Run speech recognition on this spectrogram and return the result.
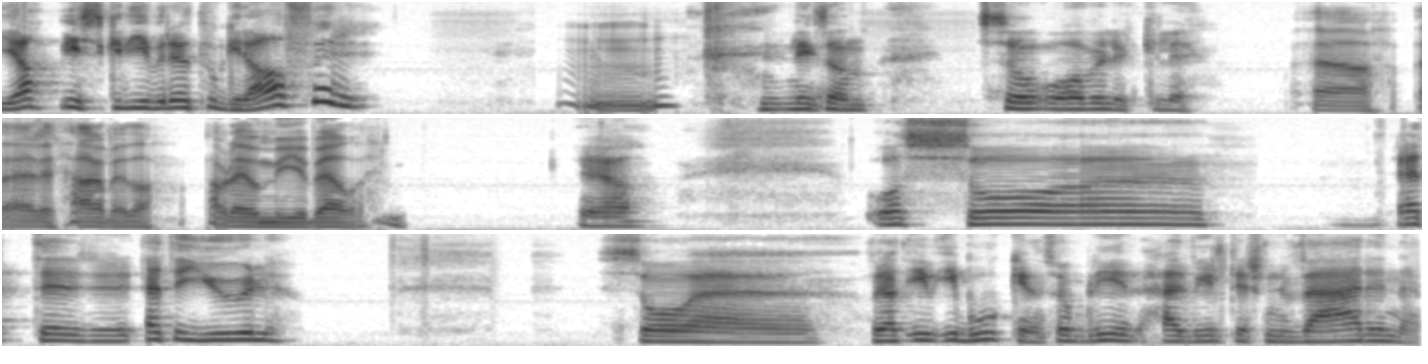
'Ja, vi skriver autografer'. Mm. liksom så overlykkelig. Ja, det er litt herlig, da. Da ble jo mye bedre. Ja. Og så eh, etter, etter jul så eh, For at i, i boken så blir herr Wiltersen værende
